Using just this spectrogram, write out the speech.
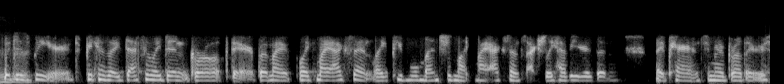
which Mhm. is weird because I definitely didn't grow up there. But my like my accent, like people mention like my accent's actually heavier than my parents and my brothers.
